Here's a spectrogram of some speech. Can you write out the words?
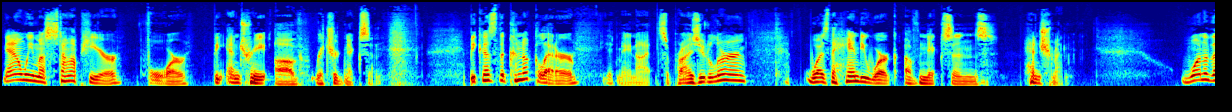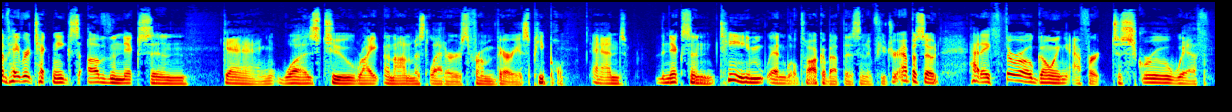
Now we must stop here for the entry of Richard Nixon. Because the Canuck letter, it may not surprise you to learn, was the handiwork of Nixon's henchmen. One of the favorite techniques of the Nixon gang was to write anonymous letters from various people. And the Nixon team, and we'll talk about this in a future episode, had a thoroughgoing effort to screw with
